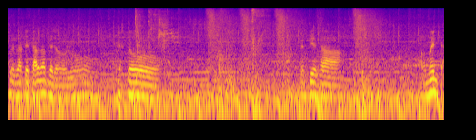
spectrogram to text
Es verdad que tarda, pero luego esto empieza aumenta.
